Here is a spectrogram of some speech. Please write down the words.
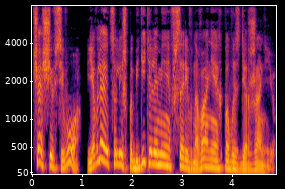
чаще всего являются лишь победителями в соревнованиях по воздержанию.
